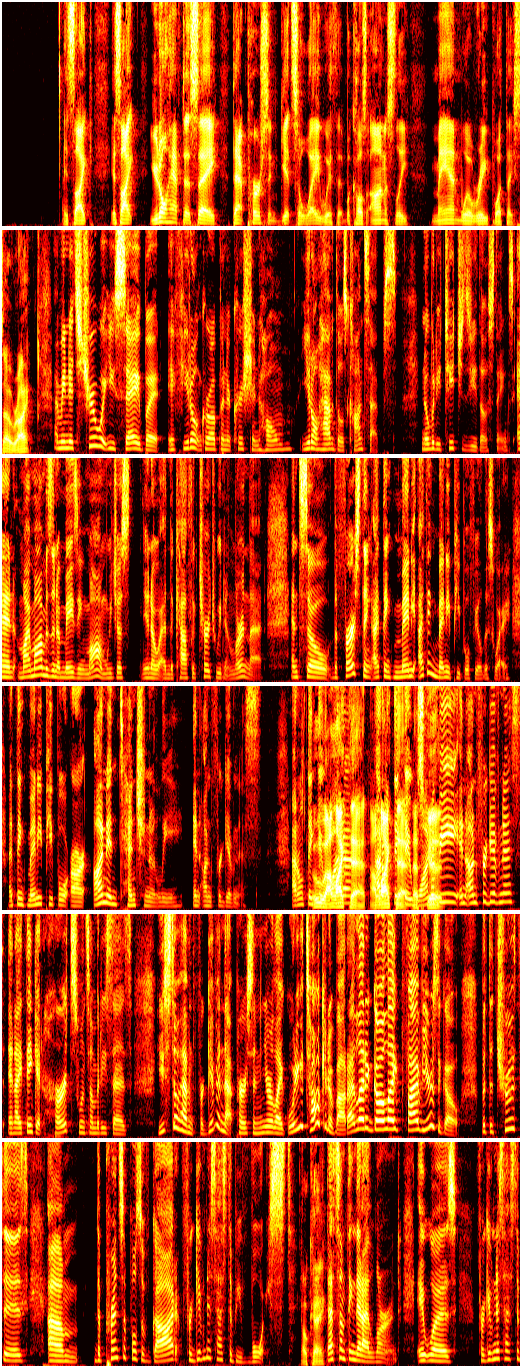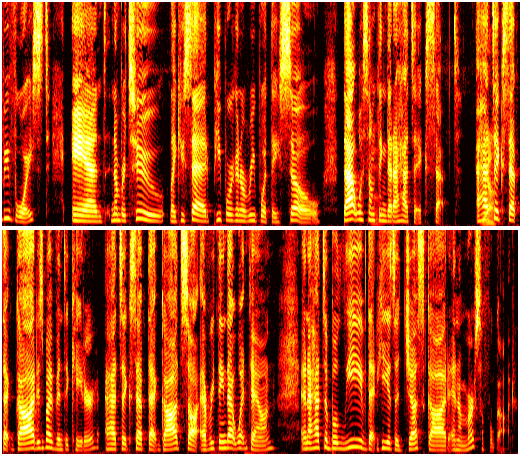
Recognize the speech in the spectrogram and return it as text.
It's like it's like you don't have to say that person gets away with it because honestly, man will reap what they sow, right? I mean, it's true what you say, but if you don't grow up in a Christian home, you don't have those concepts. Nobody teaches you those things. And my mom is an amazing mom. We just, you know, in the Catholic Church, we didn't learn that. And so the first thing I think many, I think many people feel this way. I think many people are unintentionally in unforgiveness. I don't think. Ooh, they I wanna, like that. I don't think that. they That's want to good. be in unforgiveness, and I think it hurts when somebody says, "You still haven't forgiven that person," and you're like, "What are you talking about? I let it go like five years ago." But the truth is, um, the principles of God, forgiveness has to be voiced. Okay. That's something that I learned. It was forgiveness has to be voiced. And number two, like you said, people are going to reap what they sow. That was something that I had to accept. I had Yeah. to accept that God is my vindicator. I had to accept that God saw everything that went down. And I had to believe that He is a just God and a merciful God.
